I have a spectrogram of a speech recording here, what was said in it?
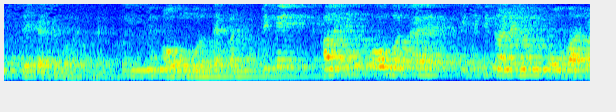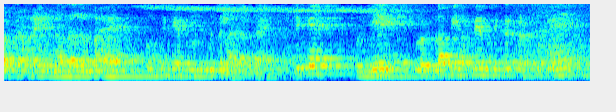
इससे ऐसे बोला जाता है। इसमें ओम बोलते हैं ठीक है, हालाँकि जो ओ होता है, किसी भी गाने में हम ओ बार बार कर रहे हैं, ज़्यादा लंबा है तो ठीक है पुलुत में चला जाता है, ठीक है? तो ये पुलुत का भी हम पे हम ज़िक्र कर चुके हैं।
